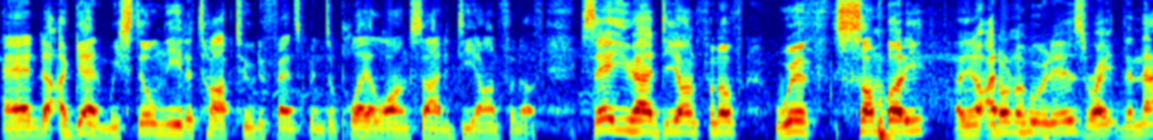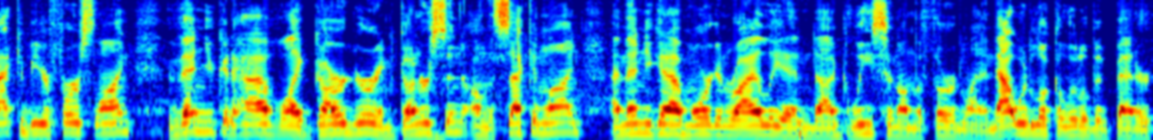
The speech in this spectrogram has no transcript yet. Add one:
and uh, again, we still need a top two defenseman to play alongside of Dion Phaneuf. Say you had Dion Phaneuf with somebody, uh, you know, I don't know who it is, right? Then that could be your first line. Then you could have like Gardiner and Gunnarsson on the second line, and then you could have Morgan Rielly and uh, Gleason on the third line, and that would look a little bit better.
